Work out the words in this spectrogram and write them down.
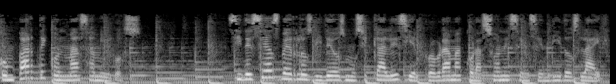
comparte con más amigos. Si deseas ver los videos musicales y el programa Corazones Encendidos Live,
